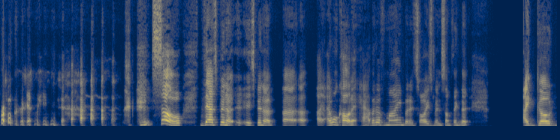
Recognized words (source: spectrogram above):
programming. so that's been a it's been a, a, a I I won't call it a habit of mine, but it's always been something that I go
